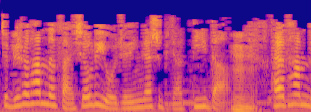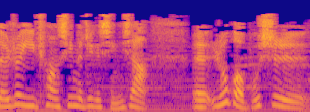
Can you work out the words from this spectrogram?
就比如说他们的返修率，我觉得应该是比较低的。嗯，还有他们的锐意创新的这个形象。呃，如果不是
